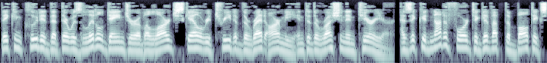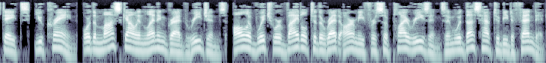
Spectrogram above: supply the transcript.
they concluded that there was little danger of a large-scale retreat of the Red Army into the Russian interior, as it could not afford to give up the Baltic states, Ukraine, or the Moscow and Leningrad regions, all of which were vital to the Red Army for supply reasons and would thus have to be defended.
